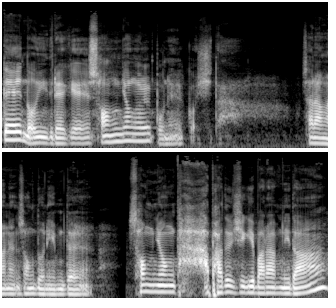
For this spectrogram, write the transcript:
때 너희들에게 성령을 보낼 것이다. 사랑하는 성도님들, 성령 다 받으시기 바랍니다.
